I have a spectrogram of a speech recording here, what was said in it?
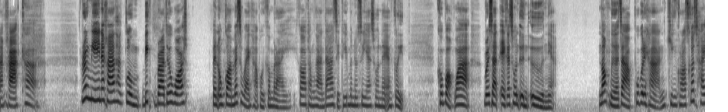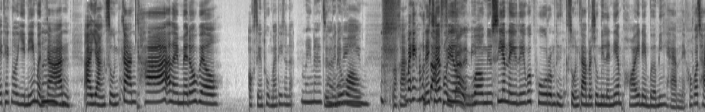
นะคะค่ะ เรื่องนี้นะคะทางกลุ่ม Big Brother Watch เป็นองค์กรไม่แสวงหาผลกำไร ก็ทำงานด้านสิทธิมนุษยชนในอังกฤษ เขาบอกว่าบริษัทเอกชนอื่น ๆ เนี่ยนอกเหนือจากผู้บริหาร King Cross ก็ใช้เทคโนโลยีนี้เหมือนกันอ่าอย่างศูนย์การค้าอะไร Meadowhall ออกเสียงถูกไหมที่ฉันนะไม่แน่ใจหรือไม่ได้ Meadowhall ยินเหรอคะไม่รู้จักเหมือนกันในเชฟฟิลด์อันนี้ World Museum ในลิเวอร์พูลรวมถึงศูนย์การประชุม Millennium Point ในเบอร์มิงแฮมเนี่ยเขาก็ใช้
